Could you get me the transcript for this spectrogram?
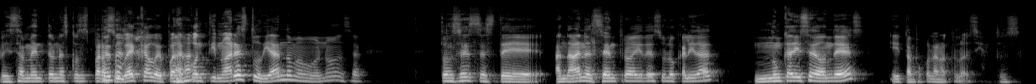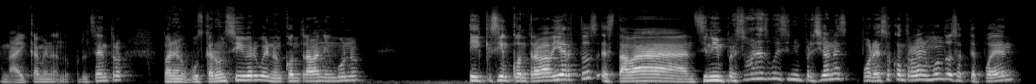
precisamente unas cosas para su beca, güey, para Ajá. continuar estudiando, mamón, ¿no? O sea, entonces, este, andaba en el centro ahí de su localidad, nunca dice dónde es y tampoco la nota lo decía. Entonces, andaba ahí caminando por el centro para buscar un ciber, güey, no encontraba ninguno. Y si encontraba abiertos, estaban sin impresoras, güey, sin impresiones. Por eso controla el mundo. O sea, te pueden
